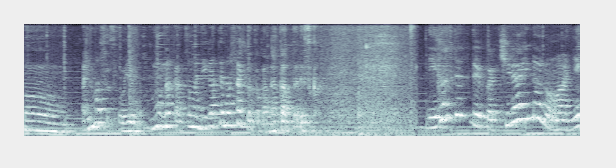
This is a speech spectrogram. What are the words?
あ。うん。あります？そういうの。もうなんかその苦手な作業とかなかったですか？苦手っていうか嫌いなのは苦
